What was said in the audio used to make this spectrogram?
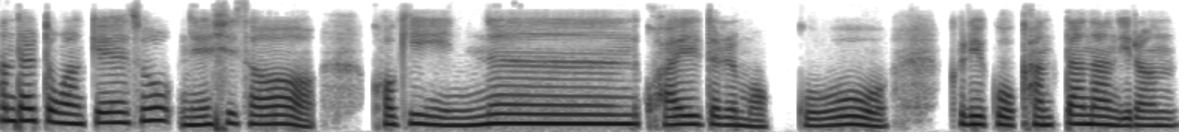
한 달 동안 계속 넷이서 거기 있는 과일들을 먹고, 그리고 간단한 이런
